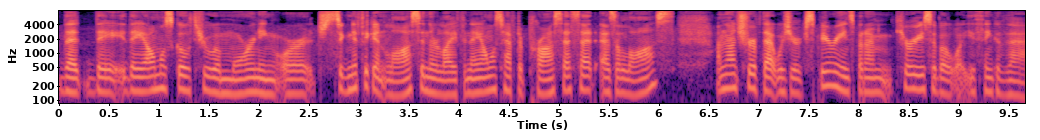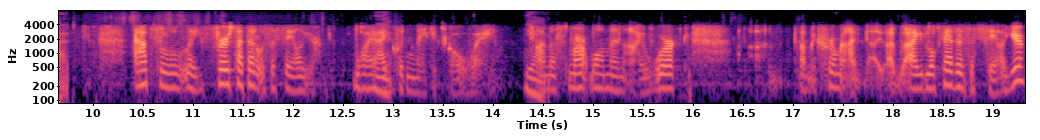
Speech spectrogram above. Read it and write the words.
that they they almost go through a mourning or a significant loss in their life, and they almost have to process that as a loss. I'm not sure if that was your experience, but I'm curious about what you think of that. Absolutely. First, I thought it was a failure. Why yeah. I couldn't make it go away. Yeah. I'm a smart woman. I work. I'm a career. I, I, I looked at it as a failure,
